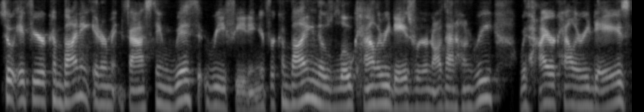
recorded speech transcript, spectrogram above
So if you're combining intermittent fasting with refeeding, if you're combining those low calorie days where you're not that hungry with higher calorie days,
